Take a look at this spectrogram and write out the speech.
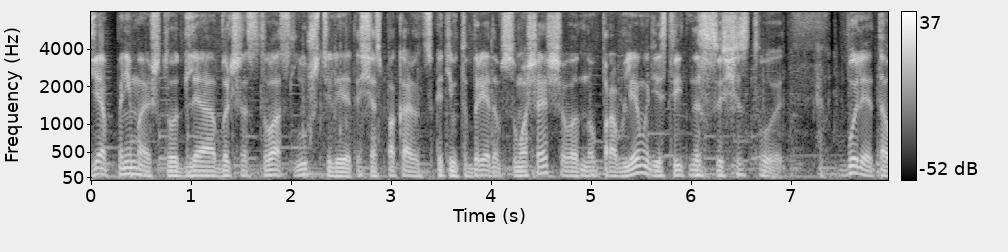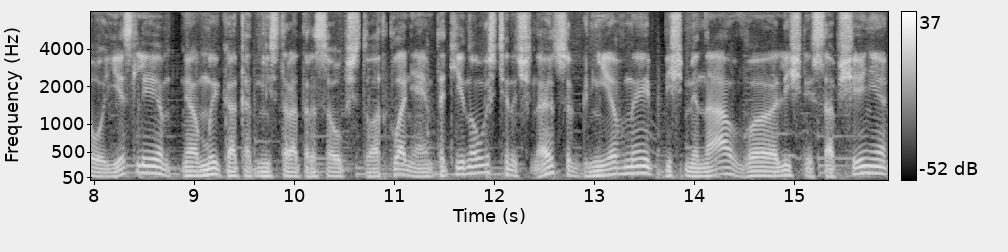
Я понимаю, что для большинства слушателей это сейчас покажется каким-то бредом сумасшедшего, но проблема действительно существует. Более того, если мы, как администраторы сообщества, отклоняем такие новости, начинаются гневные письмена в личные сообщения.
